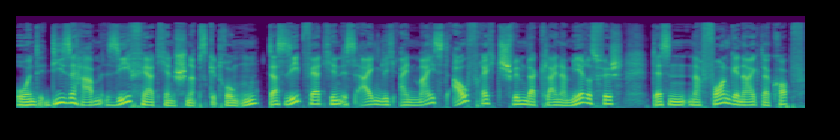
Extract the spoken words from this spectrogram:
und diese haben Seepferdchen-Schnaps getrunken. Das Seepferdchen ist eigentlich ein meist aufrecht schwimmender kleiner Meeresfisch, dessen nach vorn geneigter Kopf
